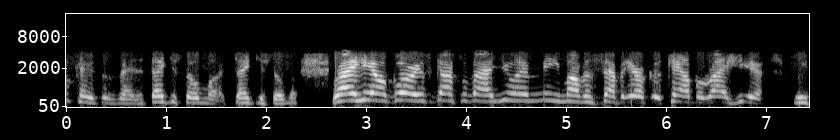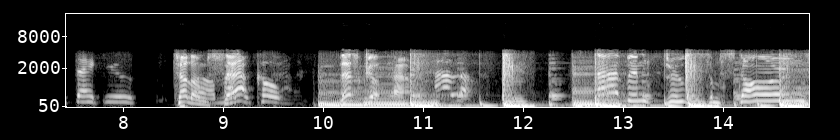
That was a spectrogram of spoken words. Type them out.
okay, Savannah. Thank you so much. Thank you so much. Right here on Glorious Gospel by you and me, Marvin Sapp, and Erica Campbell. Right here, we thank you, Tell them, uh, Sap. Michael Coleman. Let's go. Hello. I've been through some storms.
